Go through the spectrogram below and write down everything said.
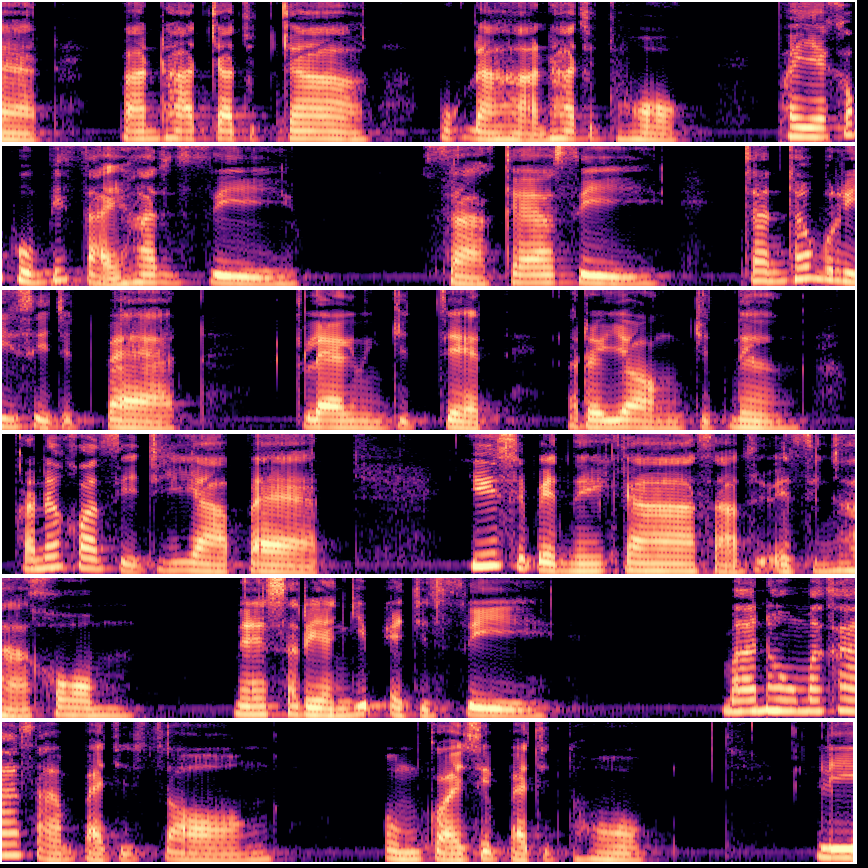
8.8 บ้านทาด 9.9 มุกดาหาร 5.6 พยาคภูมิพิสัย 5.4 สาแก้ว 4 จันทบุรี 4.8 แกลง 1.7 ระยอง1.1พระนครศรีอยุธยา 8 21นาฬิกา31 สิงหาคม แม่เสรียง 21.4 บ้านฮงมะค่า 38.2อมก๋อย 18.6 ลี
